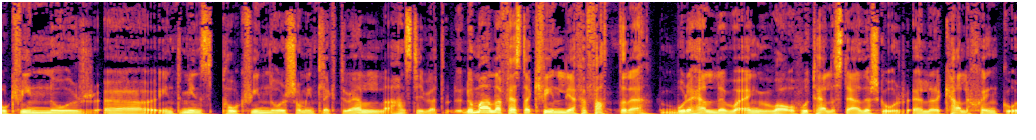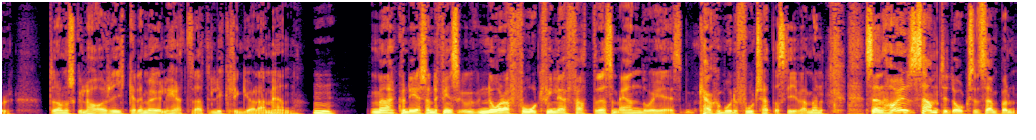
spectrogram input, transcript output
på kvinnor, eh, inte minst på kvinnor som intellektuella. Han skriver att de allra flesta kvinnliga författare borde hellre vara, hotellstäderskor eller kallskänkor. Där de skulle ha rikare möjligheter att lyckliggöra män. Men han kunde erkänna, det finns några få kvinnliga författare som ändå är, kanske borde fortsätta skriva. Men sen har jag samtidigt också till exempel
